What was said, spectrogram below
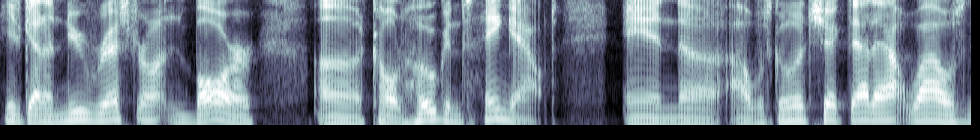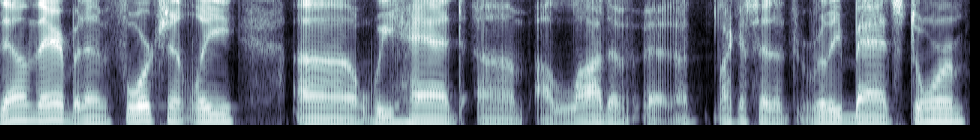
he's got a new restaurant and bar uh, called Hogan's Hangout. And uh, I was going to check that out while I was down there, but unfortunately, uh, we had um, a lot of, uh, like I said, a really bad storm,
